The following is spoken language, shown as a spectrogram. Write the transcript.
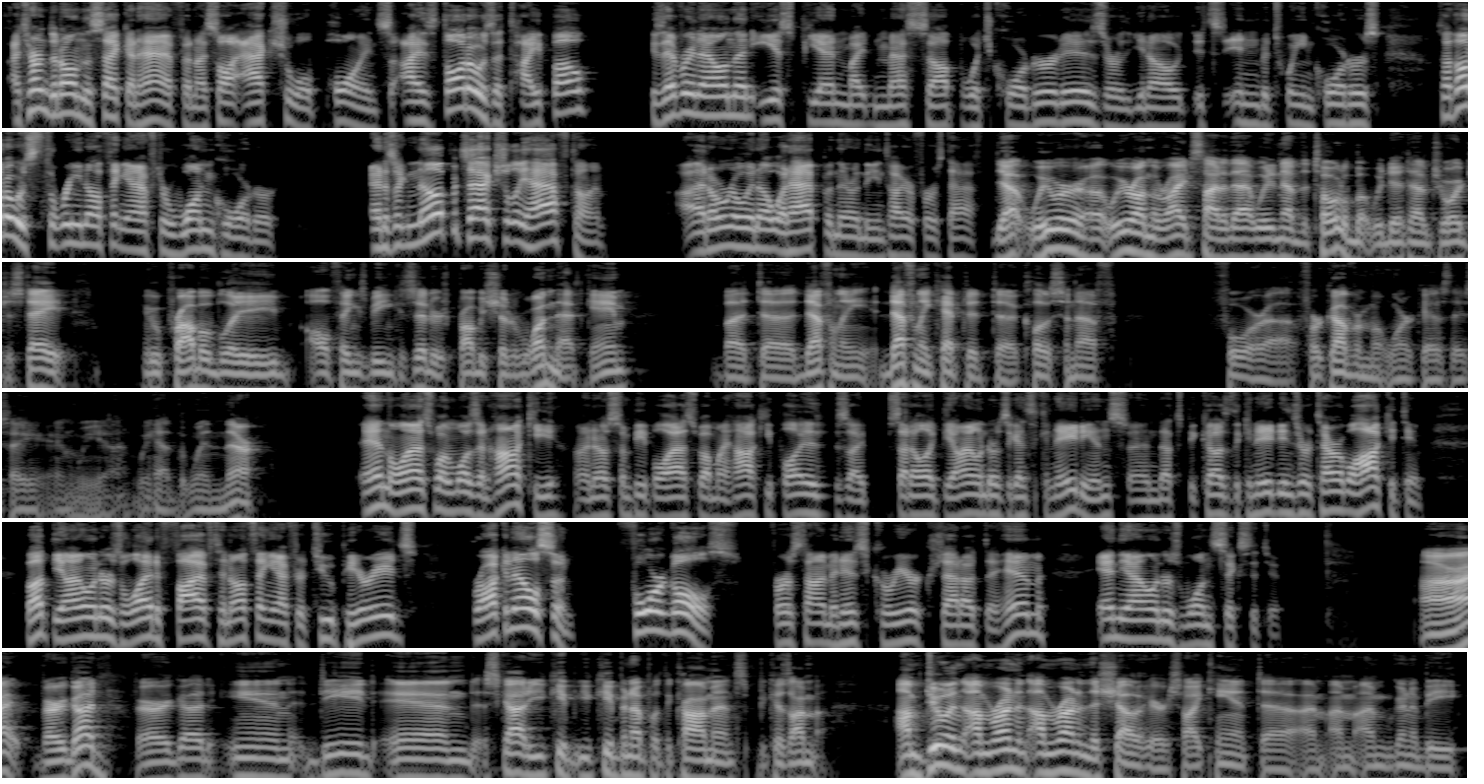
I turned it on the second half and I saw actual points. I thought it was a typo because every now and then ESPN might mess up which quarter it is, or you know, it's in between quarters. So I thought it was three nothing after one quarter, and it's like, nope, it's actually halftime. I don't really know what happened there in the entire first half. Yeah, we were uh, we were on the right side of that. We didn't have the total, but we did have Georgia State, who probably, all things being considered, probably should have won that game, but uh, definitely definitely kept it uh, close enough for uh, for government work, as they say, and we uh, we had the win there. And the last one wasn't hockey. I know some people asked about my hockey plays. I said I like the Islanders against the Canadiens, and that's because the Canadiens are a terrible hockey team. But the Islanders led five to nothing after two periods. Brock Nelson, four goals, first time in his career. Shout out to him. And the Islanders won six to two. All right, very good, very good indeed. And Scott, you keep you keeping up with the comments because I'm I'm doing I'm running I'm running the show here, so I can't. Uh, I'm I'm I'm going to be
